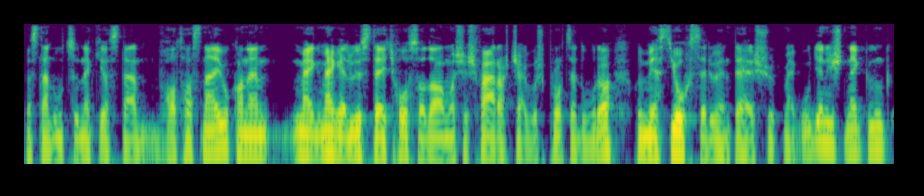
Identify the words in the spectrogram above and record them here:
aztán utcu neki, aztán hat használjuk, hanem meg, megelőzte egy hosszadalmas és fáradtságos procedúra, hogy mi ezt jogszerűen tehessük meg. Ugyanis nekünk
